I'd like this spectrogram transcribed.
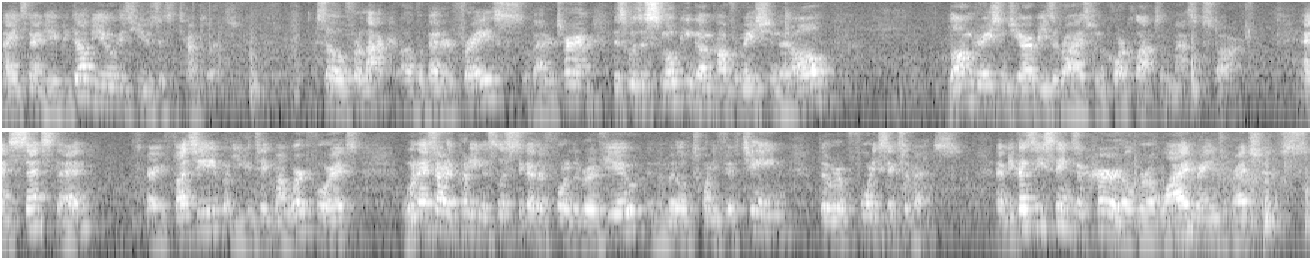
1998 BW is used as a template. So for lack of a better phrase, a better term, this was a smoking gun confirmation that all long duration GRBs arise from the core collapse of a massive star. And since then, very fuzzy, but you can take my word for it, when I started putting this list together for the review in the middle of 2015, there were 46 events. And because these things occur over a wide range of redshifts,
